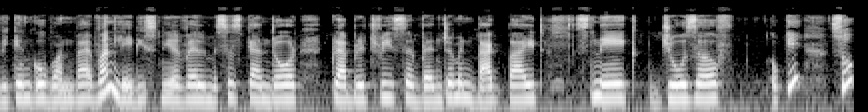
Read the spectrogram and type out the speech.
we can go one by one ladies Sneerwell Mrs Candour Crabtree sir Benjamin Backbite Snake Joseph okay so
